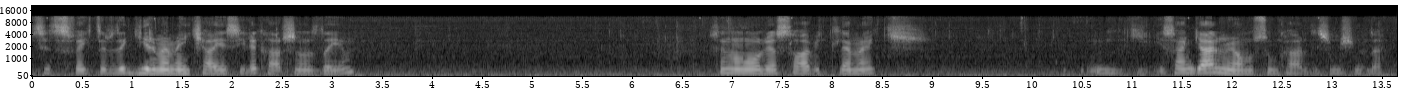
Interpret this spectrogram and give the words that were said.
Satisfactory'de girmeme hikayesiyle karşınızdayım. Sen onu oraya sabitlemek. Sen gelmiyor musun kardeşim şimdi?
